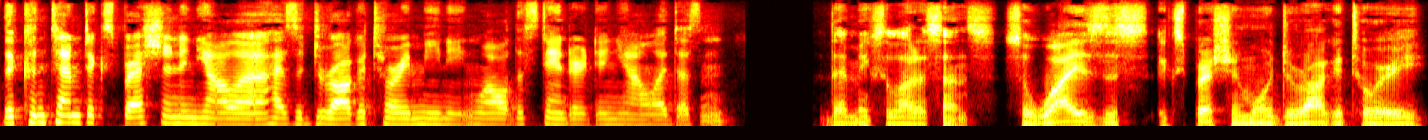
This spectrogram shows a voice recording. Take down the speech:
The contempt expression Inyala has a derogatory meaning, while the standard Inyala doesn't. That makes a lot of sense. So, why is this expression more derogatory?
